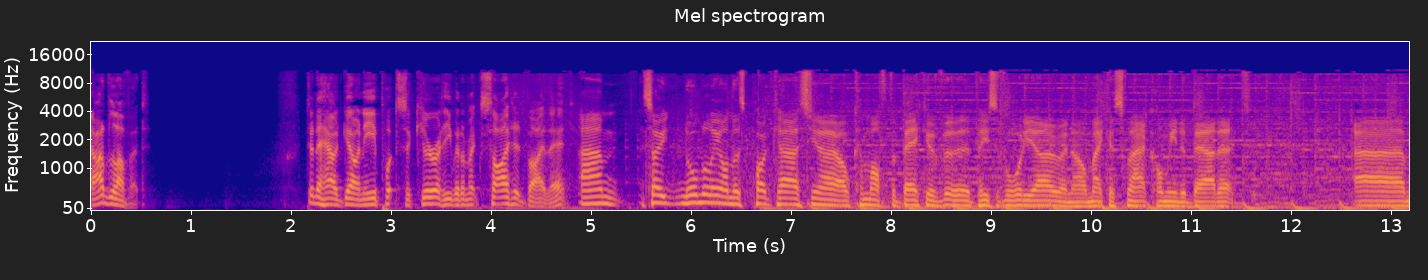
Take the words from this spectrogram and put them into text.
I'd love it. Don't know how it'd go in airport security, but I'm excited by that. Um, so normally on this podcast, you know, I'll come off the back of a piece of audio and I'll make a smart comment about it. Um,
